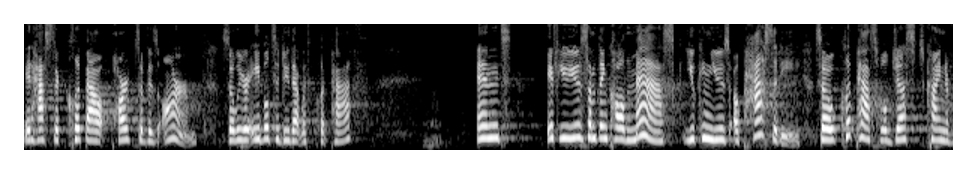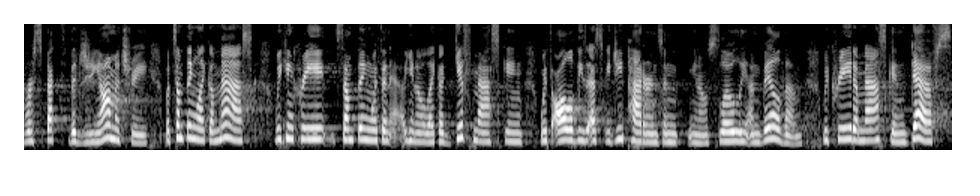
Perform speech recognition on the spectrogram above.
it has to clip out parts of his arm. So we were able to do that with clip path. And if you use something called mask, you can use opacity. So clip paths will just kind of respect the geometry, but something like a mask, we can create something with an, you know, like a GIF masking with all of these SVG patterns and, you know, slowly unveil them. We create a mask in defs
